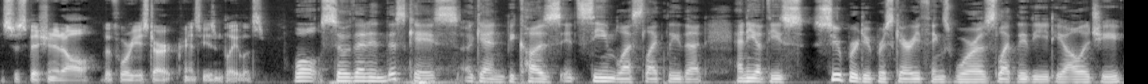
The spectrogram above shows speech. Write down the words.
suspicion at all before you start transfusing platelets. Well, so then in this case, again, because it seemed less likely that any of these super duper scary things were as likely the etiology,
